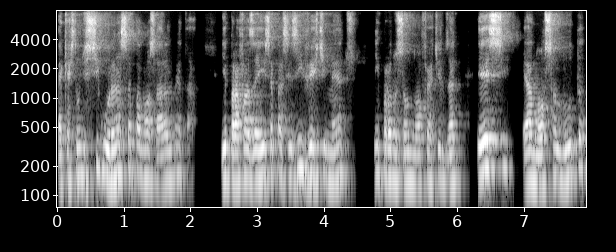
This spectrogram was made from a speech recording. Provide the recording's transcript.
É questão de segurança para a nossa área alimentar. E para fazer isso é preciso investimentos em produção de novo fertilizante. Esse é a nossa luta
